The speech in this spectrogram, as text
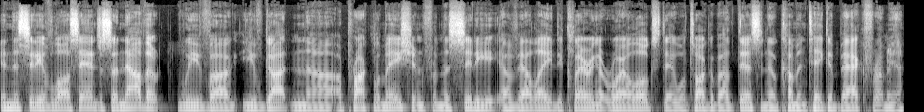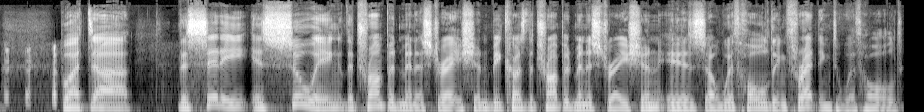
in the city of Los Angeles. So now that we've uh, you've gotten uh, a proclamation from the city of LA declaring it Royal Oakes Day, we'll talk about this, and they'll come and take it back from you. but uh, the city is suing the Trump administration because the Trump administration is uh, withholding, threatening to withhold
